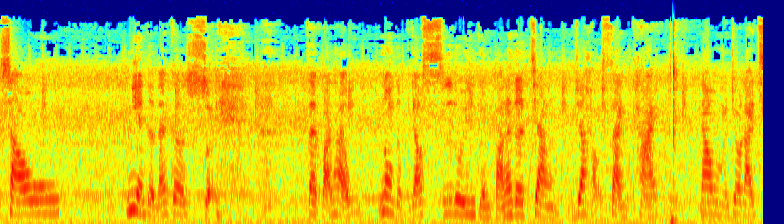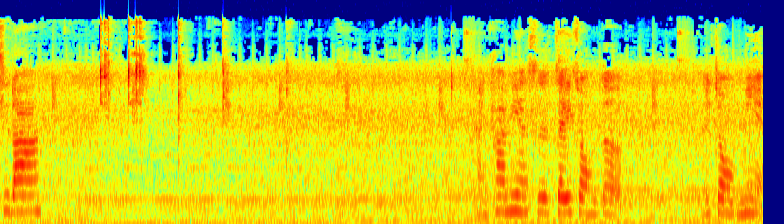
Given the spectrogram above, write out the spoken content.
烧面的那个水，再把它弄得比较湿润一点，把那个酱比较好散开。那我们就来吃啦！看看面是这种的，这种面。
